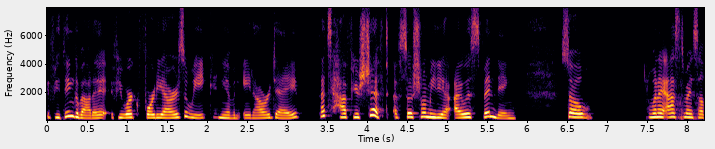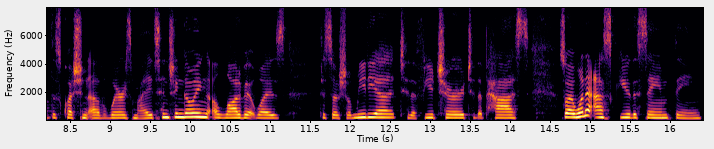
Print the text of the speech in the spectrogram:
if you think about it, if you work 40 hours a week and you have an eight hour day, that's half your shift of social media I was spending. So, when I asked myself this question of where's my attention going, a lot of it was to social media, to the future, to the past. So, I want to ask you the same thing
